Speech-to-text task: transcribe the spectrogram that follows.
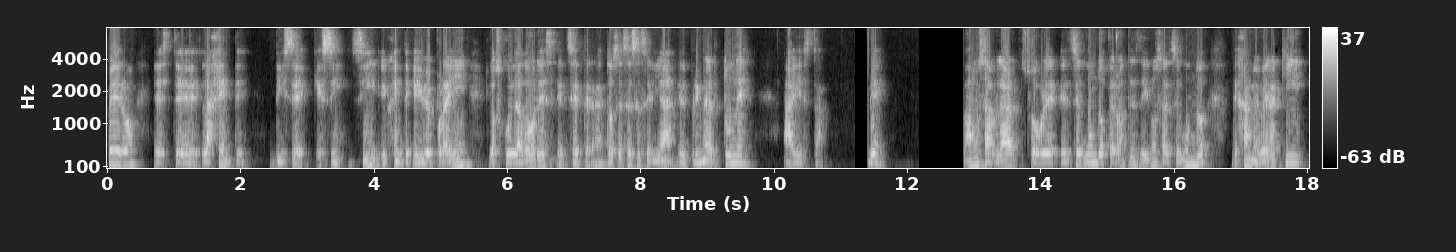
pero este, la gente dice que sí, sí, gente que vive por ahí, los cuidadores, etcétera. Entonces ese sería el primer túnel. Ahí está. Bien. Vamos a hablar sobre el segundo, pero antes de irnos al segundo, déjame ver aquí.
